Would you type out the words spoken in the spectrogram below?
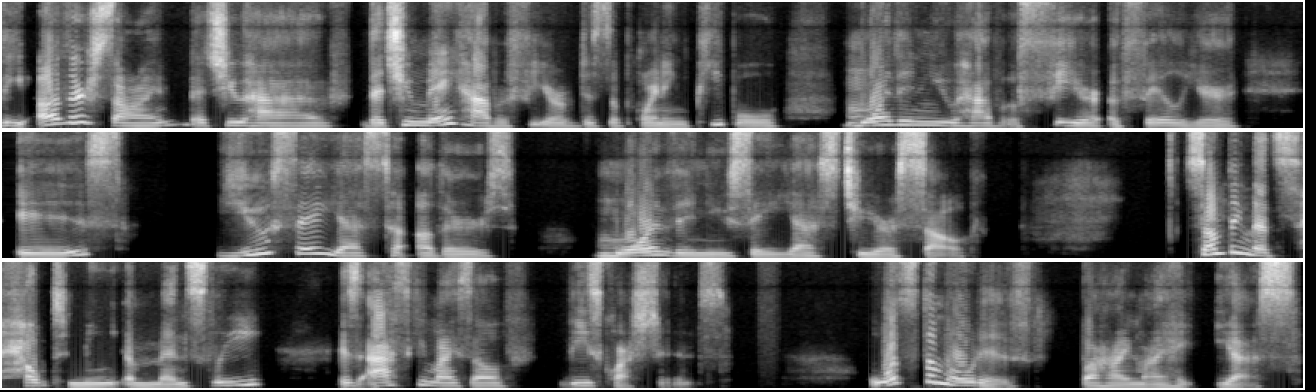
The other sign that you have, that you may have a fear of disappointing people more than you have a fear of failure, is you say yes to others more than you say yes to yourself. Something that's helped me immensely is asking myself these questions What's the motive behind my yes?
